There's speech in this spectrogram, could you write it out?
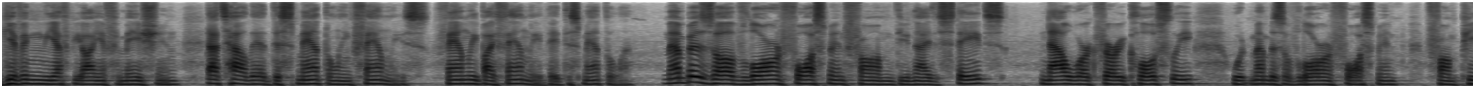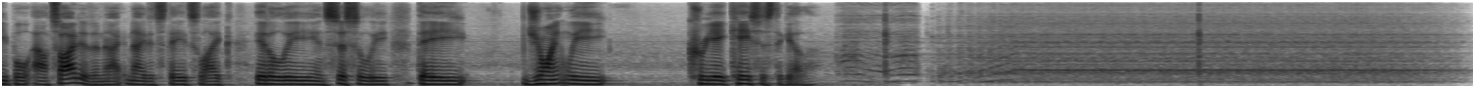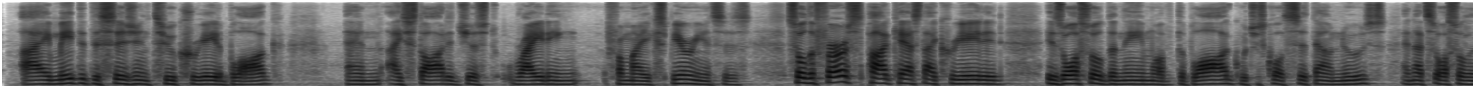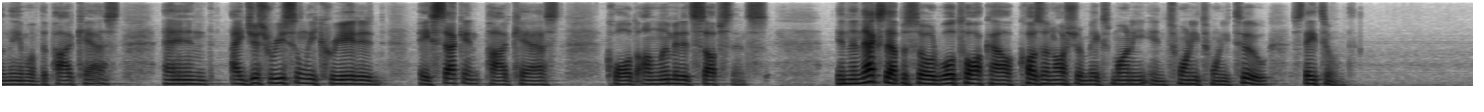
giving the FBI information. That's how they're dismantling families, family by family, they dismantle them. Members of law enforcement from the United States now work very closely with members of law enforcement from people outside of the United States, like Italy and Sicily. They jointly create cases together. I made the decision to create a blog and I started just writing from my experiences. So the first podcast I created is also the name of the blog, which is called Sit Down News, and that's also the name of the podcast. And I just recently created a second podcast called Unlimited Substance. In the next episode, we'll talk how Cosa Nostra makes money in 2022. Stay tuned.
